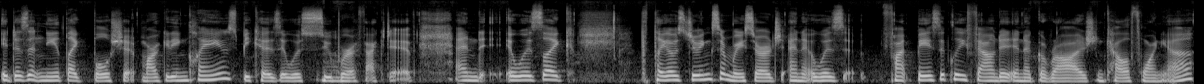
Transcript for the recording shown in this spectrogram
it doesn't need like bullshit marketing claims because it was super mm-hmm. effective. And it was like like I was doing some research and it was basically founded in a garage in California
